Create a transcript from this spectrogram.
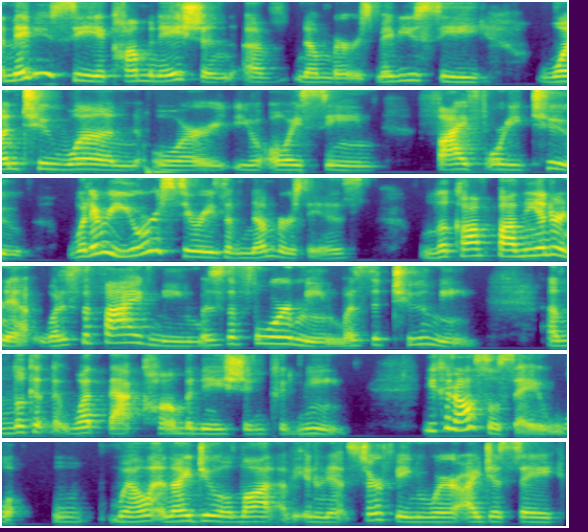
And maybe you see a combination of numbers. Maybe you see 121 or you always seen 542. Whatever your series of numbers is, look up on the internet. What does the five mean? What does the four mean? What does the two mean? And look at the, what that combination could mean. You could also say, well, and I do a lot of internet surfing where I just say,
